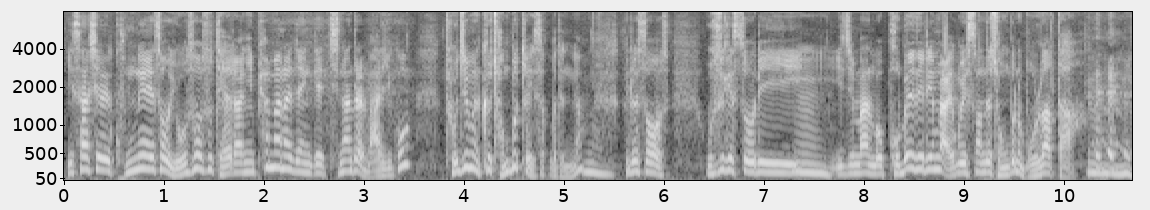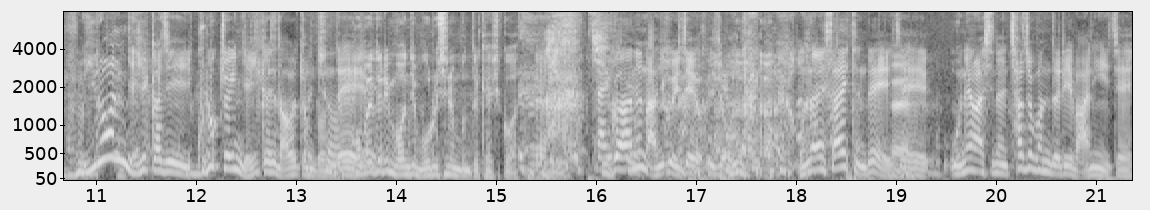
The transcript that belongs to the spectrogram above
이 사실 국내에서 요소수 대란이 표면화된 게 지난달 말이고 조짐은 그 전부터 있었거든요. 네. 그래서 우스갯소리이지만 뭐 보배드림을 알고 있었는데 정부는 몰랐다. 뭐 이런 얘기까지 굴욕적인 얘기까지 나올 정도인데 보배들이 뭔지 모르시는 분들 계실 것 같은데. 기관은 아니고 이제, 이제 온라인, 온라인 사이트인데 이제 운행하시는 차주분들이 많이 이제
